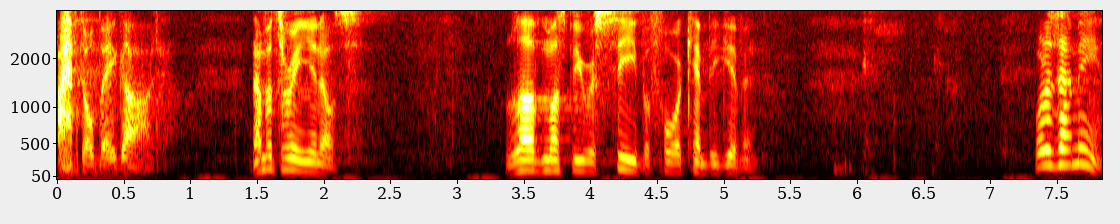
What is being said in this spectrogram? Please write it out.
I have to obey God. Number three in your notes love must be received before it can be given. What does that mean?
